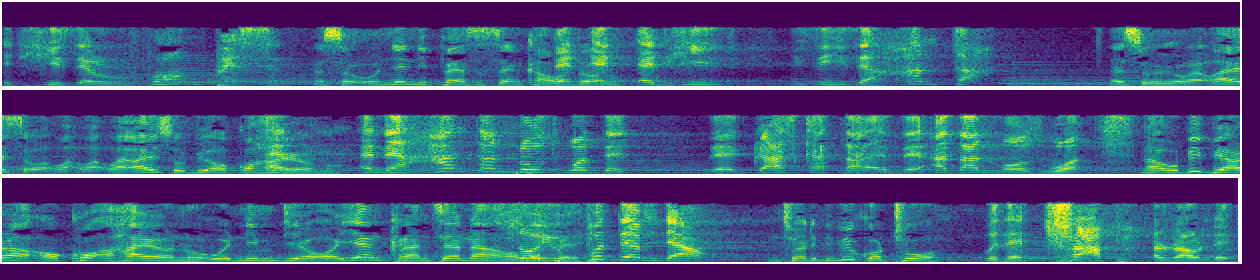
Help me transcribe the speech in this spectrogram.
it, he's a wrong person, na sɛ ɔnyɛ nnipa a ɛsɛ and and, and he you see he's a hunter, na sɛ ɔyɛ- wayɛ sɛ wa- wa- wayɛ sɛ obi a ɔkɔ hayɔ no and, and the hunter knows what the the grass cutter and the other animals want. na obi biara a ɔkɔ ahayɔ no onim deɛ ɔyɛ no a So you put them down nti ɔde biribi kɔtoɔ with a trap around it.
